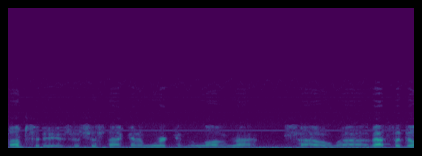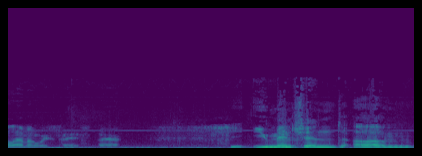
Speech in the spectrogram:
subsidies. It's just not going to work in the long run. So uh, that's the dilemma we face there. You mentioned um,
